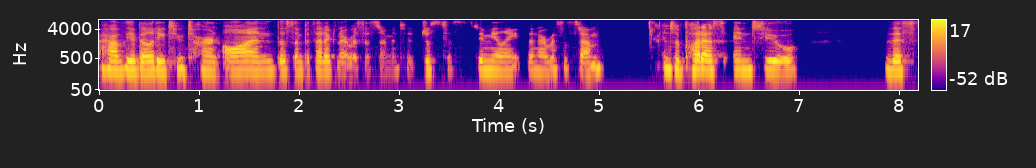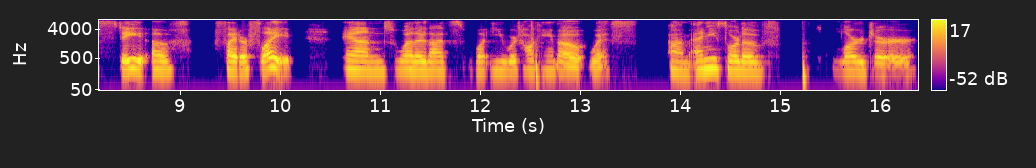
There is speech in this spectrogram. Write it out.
have the ability to turn on the sympathetic nervous system and to just to stimulate the nervous system and to put us into this state of fight or flight. And whether that's what you were talking about with um, any sort of larger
